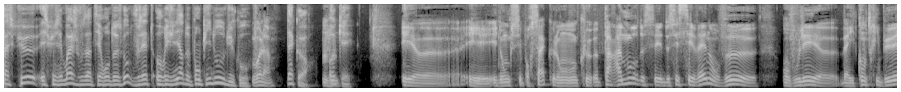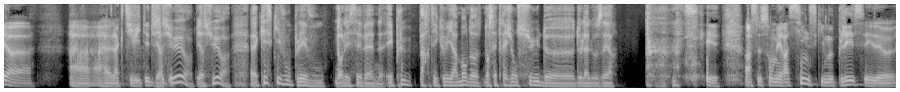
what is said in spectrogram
Parce que, excusez-moi, je vous interromps deux secondes. Vous êtes originaire de Pompidou, du coup. voilà D'accord. Mhm. Ok. Et, euh, et et donc c'est pour ça que l'on que par amour de ces de ces Cévennes on veut on voulait euh, bah, y contribuer à à, à l'activité de Bien sûr, bien sûr. Euh, Qu'est-ce qui vous plaît, vous, dans les Cévennes, et plus particulièrement dans, dans cette région sud euh, de la Lozère? Ah, ce sont mes racines. Ce qui me plaît, c'est euh,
